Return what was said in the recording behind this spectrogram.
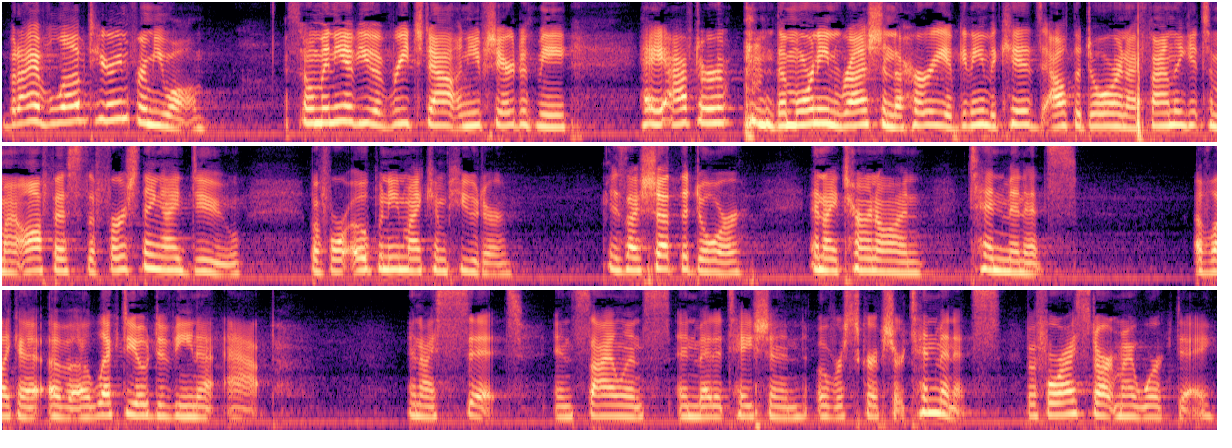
But I have loved hearing from you all. So many of you have reached out and you've shared with me hey, after the morning rush and the hurry of getting the kids out the door, and I finally get to my office, the first thing I do before opening my computer is I shut the door and I turn on 10 minutes of like a, of a Lectio Divina app. And I sit in silence and meditation over scripture 10 minutes before I start my workday.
